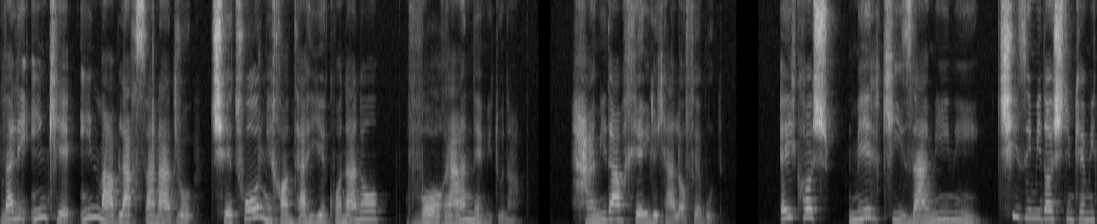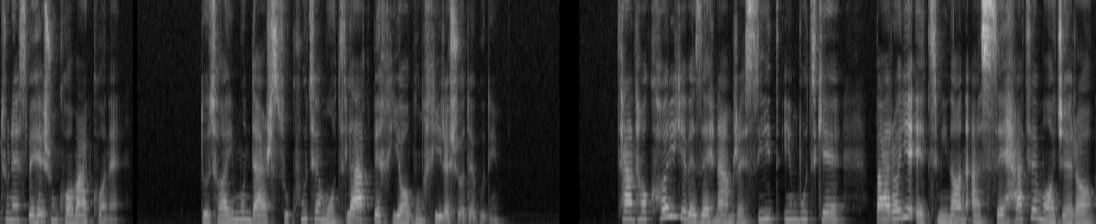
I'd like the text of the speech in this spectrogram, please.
ولی اینکه این مبلغ سند رو چطور می‌خوان تهیه کنن و واقعا نمی‌دونم. حمیدم خیلی کلافه بود. ای کاش ملکی زمینی چیزی می داشتیم که می‌تونست بهشون کمک کنه. دوتاییمون در سکوت مطلق به خیابون خیره شده بودیم. تنها کاری که به ذهنم رسید این بود که برای اطمینان از صحت ماجرا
